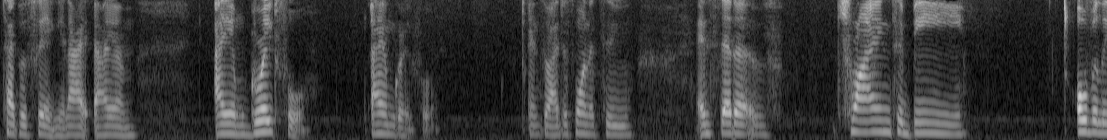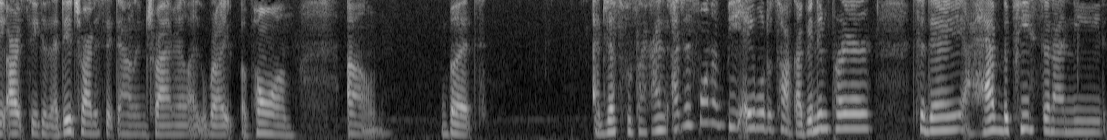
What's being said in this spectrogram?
type of thing and i i am i am grateful I am grateful. And so I just wanted to, instead of trying to be overly artsy, because I did try to sit down and try to like write a poem, um, but I just was like, I, I just want to be able to talk. I've been in prayer today. I have the peace that I need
